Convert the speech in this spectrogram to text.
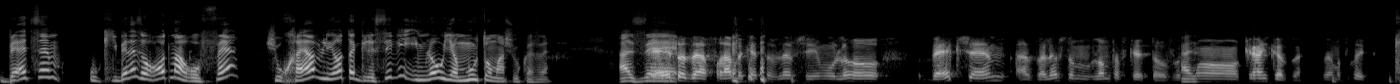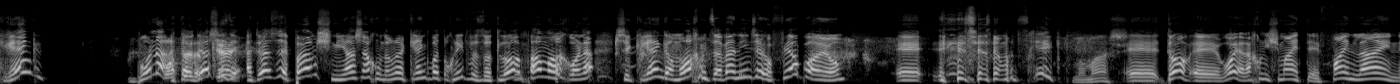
בעצם הוא קיבל איזה הוראות מהרופא, שהוא חייב להיות אגרסיבי, אם לא הוא ימות או משהו כזה. אז... אה, יש איזה הפרעה בקצב לב, שאם הוא לא באקשן, אז הלב שלו לא מתפקד טוב. זה כמו Crank כזה, זה מצחיק. Krang? בואנה, אתה יודע שזה, Krang. אתה יודע שזה פעם שנייה שאנחנו מדברים על Krang בתוכנית, וזאת לא הפעם האחרונה ש Krang, המוח מצבי הנינג'ה, יופיע פה היום, אה, שזה מצחיק. ממש. אה, טוב, אה, רוי, אנחנו נשמע את Fine Line,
